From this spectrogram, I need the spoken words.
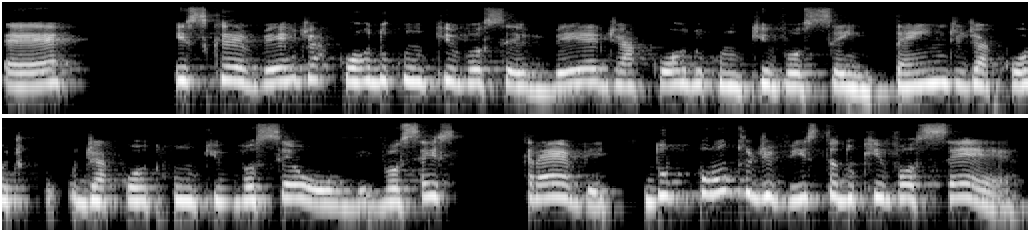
é escrever de acordo com o que você vê, de acordo com o que você entende, de acordo, de acordo com o que você ouve. Você escreve do ponto de vista do que você é.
